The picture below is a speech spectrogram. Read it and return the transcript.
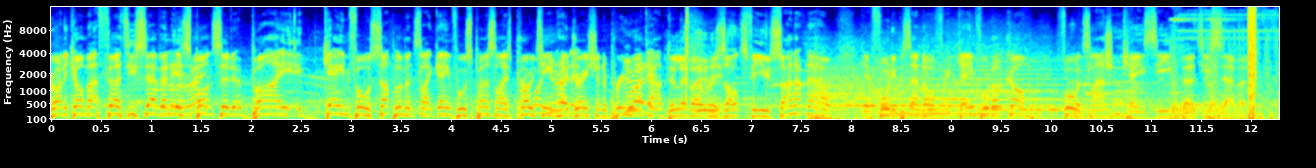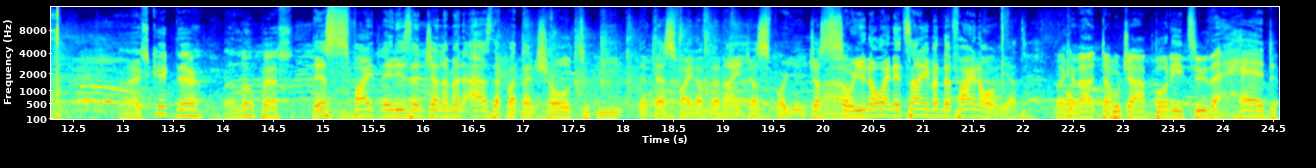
Karate Combat 37 is sponsored by Gainful. Supplements like Gainful's personalized protein, you ready? hydration, and pre-workout deliver results for you. Sign up now. Get 40% off at gainful.com forward slash KC37. Nice kick there by Lopez. This fight, ladies and gentlemen, has the potential to be the best fight of the night, just for you, just so you know, and it's not even the final yet. Look at that double jab body to the head.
